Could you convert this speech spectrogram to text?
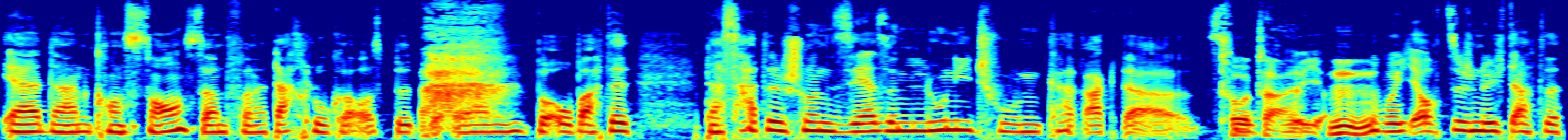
er dann Constance dann von der Dachluke aus be ähm, beobachtet, das hatte schon sehr so einen Looney Tune Charakter. Total. Wo ich, mhm. wo ich auch zwischendurch dachte,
